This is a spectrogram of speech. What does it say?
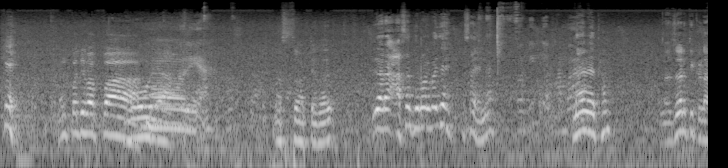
ओके. गणपती बाप्पा. मोरया. मस्त वाटते बघ जरा असं फिरवायला पाहिजे असं आहे ना? नाही नाही थांब. नजर तिकडा.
